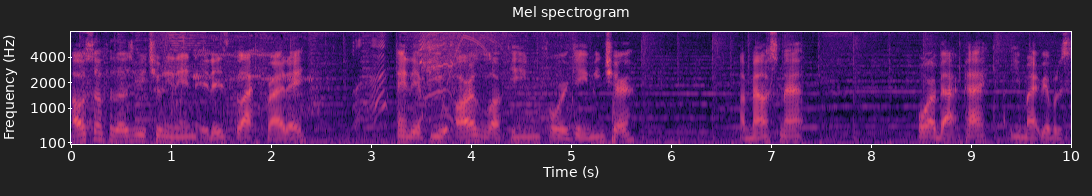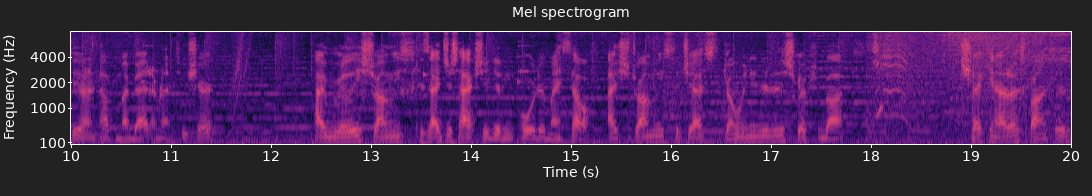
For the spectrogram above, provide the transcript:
Also, for those of you tuning in, it is Black Friday. And if you are looking for a gaming chair, a mouse mat, or a backpack, you might be able to see it on top of my bed, I'm not too sure. I really strongly, because I just actually did an order myself, I strongly suggest going into the description box, checking out our sponsors,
